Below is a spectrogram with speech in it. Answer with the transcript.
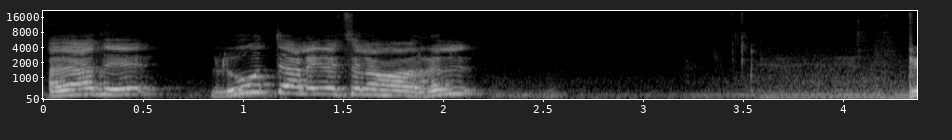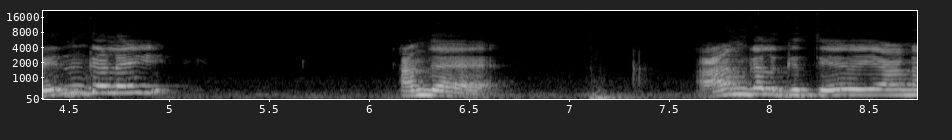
அதாவது லூத் அலைவசலாம் அவர்கள் பெண்களை அந்த ஆண்களுக்கு தேவையான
